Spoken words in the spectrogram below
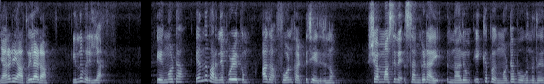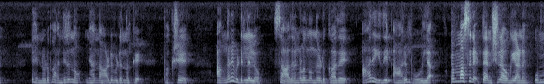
ഞാനൊരു യാത്രയിലാടാ. ഇന്ന് വരില്ല. എങ്ങോട്ടാ? എന്ന് പറഞ്ഞപ്പോഴേക്കും അതാ ഫോൺ കട്ട് ചെയ്തിരുന്നു. ഷമ്മാസിന് സങ്കടായി. എന്നാലും ഇക്കപ്പം എങ്ങോട്ടാ പോകുന്നത്? എന്നോട് പറഞ്ഞിരുന്നു ഞാൻ നാട് വിടുന്നൊക്കെ. പക്ഷേ അങ്ങനെ വിടില്ലല്ലോ. സാധനങ്ങളൊന്നും എടുക്കാതെ ആ രീതിയിൽ ആരും പോവില്ല. ഷമ്മാസിന് ടെൻഷനാവുകയാണ് ഉമ്മ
